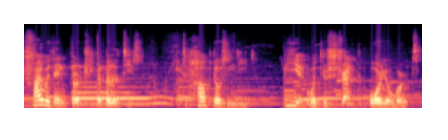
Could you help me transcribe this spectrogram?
Try within your capabilities to help those in need, be it with your strength or your words.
